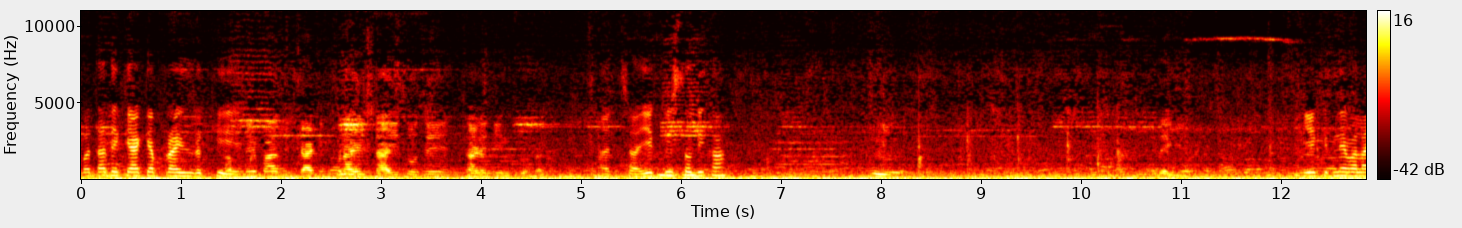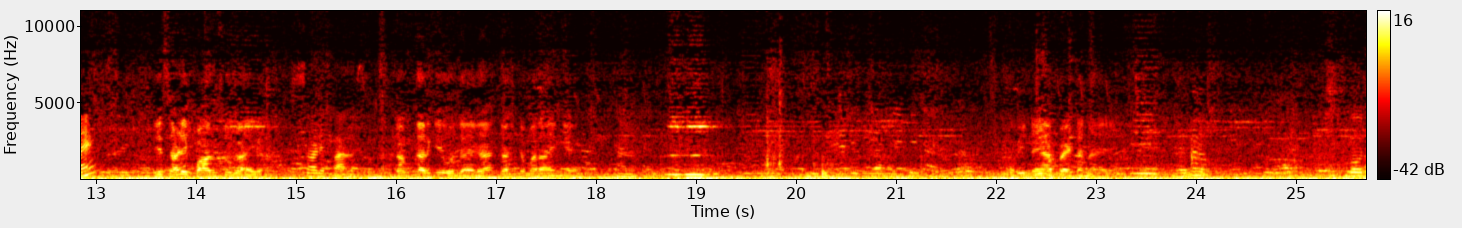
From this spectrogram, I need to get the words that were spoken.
बता दे क्या क्या प्राइस रखी है? अपने पास स्टार्टिंग प्राइस ढाई सौ से साढ़े तीन सौ तक. अच्छा एक पीस तो दिखा. देखिए। ये कितने वाला है? ये साढ़े पाँच सौ का आएगा। साढ़े पाँच सौ। कम करके हो जाएगा कस्टमर आएँगे। हम्म। अभी नया पैटर्न आया बहुत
